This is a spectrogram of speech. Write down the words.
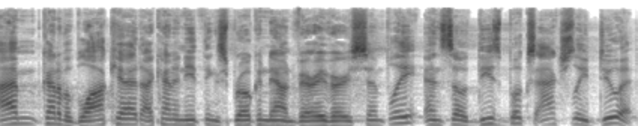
I'm kind of a blockhead. I kind of need things broken down very, very simply. And so these books actually do it.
